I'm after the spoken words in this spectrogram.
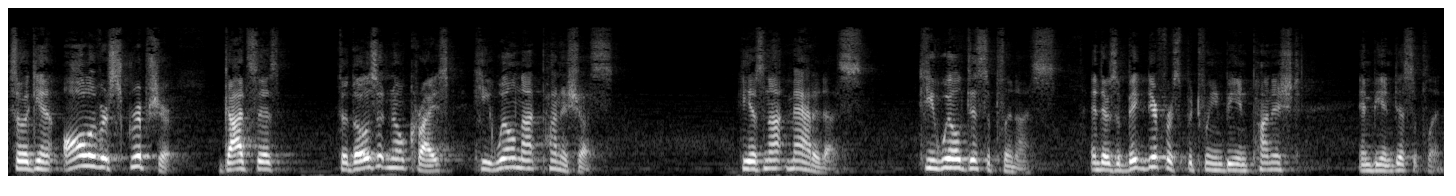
So again, all over scripture, God says to those that know Christ, he will not punish us. He is not mad at us. He will discipline us. And there's a big difference between being punished and being disciplined.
